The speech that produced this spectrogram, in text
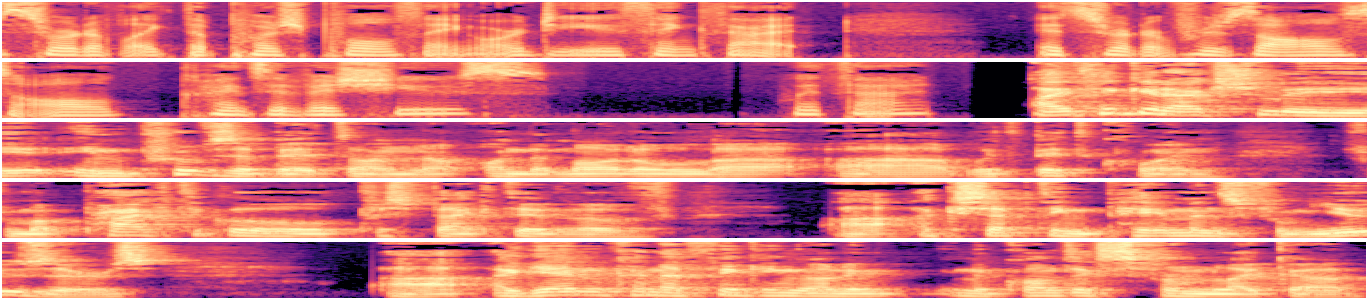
sort of like the push pull thing or do you think that it sort of resolves all kinds of issues with that? I think it actually improves a bit on on the model uh, uh, with Bitcoin from a practical perspective of uh, accepting payments from users. Uh, again, kind of thinking on in the context from like a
